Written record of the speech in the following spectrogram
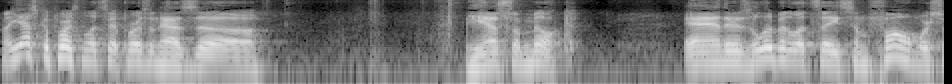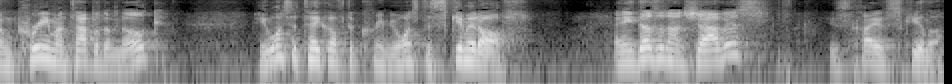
Now, you ask a person, let's say a person has uh, he has some milk, and there's a little bit, let's say, some foam or some cream on top of the milk. He wants to take off the cream. He wants to skim it off. And he does it on Shabbos. He's chayiv skila.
